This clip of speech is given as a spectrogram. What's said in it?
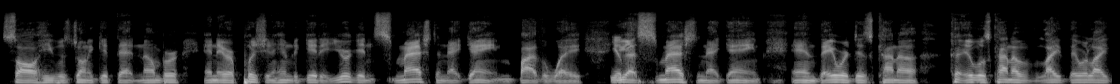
saw he was trying to get that number and they were pushing him to get it. You're getting smashed in that game, by the way. Yep. You got smashed in that game, and they were just kind of. It was kind of like they were like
